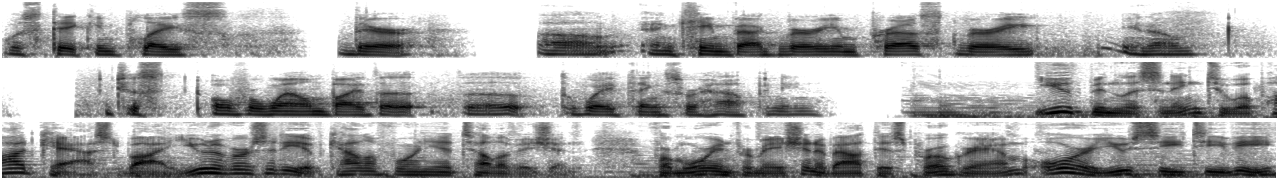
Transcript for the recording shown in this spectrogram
was taking place there, um, and came back very impressed, very you know just overwhelmed by the, the, the way things were happening. You've been listening to a podcast by University of California Television. For more information about this program or UCTV,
